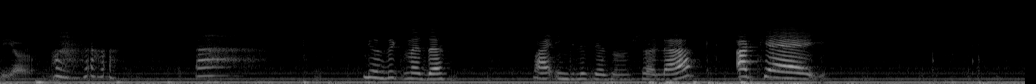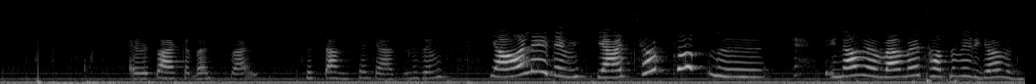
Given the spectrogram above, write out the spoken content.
diyorum. Gözükmedi. Var İngilizce yazalım şöyle. Okey. Evet arkadaşlar. Chatten bir şey geldi. Demiş? Ya oley demiş ya. Çok tatlı. İnanmıyorum ben böyle tatlı biri görmedim.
